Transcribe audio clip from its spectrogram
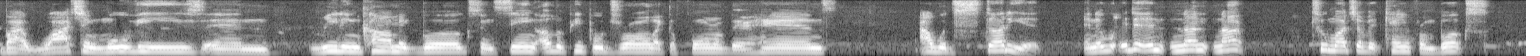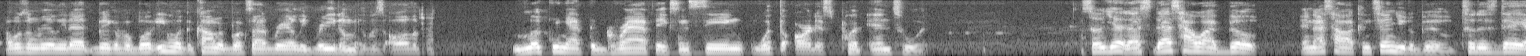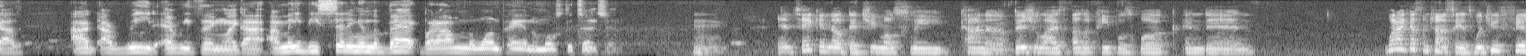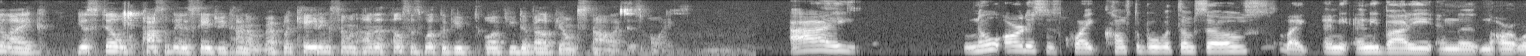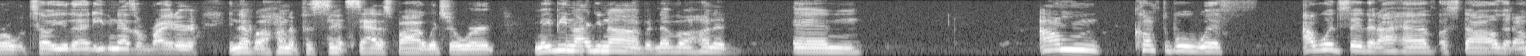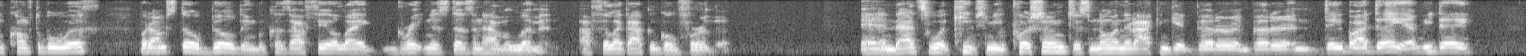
by watching movies and reading comic books and seeing other people draw like the form of their hands i would study it and it, it didn't none not too much of it came from books. I wasn't really that big of a book. Even with the comic books, I'd rarely read them. It was all about looking at the graphics and seeing what the artist put into it. So yeah, that's that's how I built, and that's how I continue to build. To this day, I I, I read everything. Like I, I may be sitting in the back, but I'm the one paying the most attention. Hmm. And take a note that you mostly kind of visualize other people's work, and then what I guess I'm trying to say is, would you feel like you're still possibly in a stage where you're kind of replicating someone other else's work, if you or if you develop your own style at this point? I no artist is quite comfortable with themselves. Like any anybody in the, in the art world will tell you that. Even as a writer, you're never hundred percent satisfied with your work. Maybe ninety nine, but never hundred. And I'm comfortable with. I would say that I have a style that I'm comfortable with, but I'm still building because I feel like greatness doesn't have a limit. I feel like I could go further and that's what keeps me pushing just knowing that i can get better and better. And day by day every day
